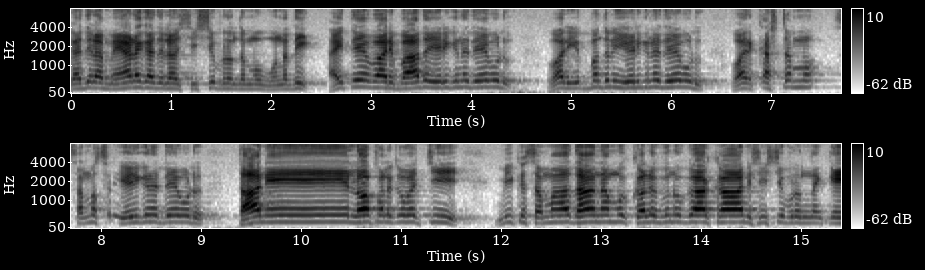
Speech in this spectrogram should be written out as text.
గదిలో మేడ గదిలో శిష్య బృందము ఉన్నది. అయితే వారి బాధ ఎరిగిన దేవుడు వారి ఇబ్బందులు ఎరిగిన దేవుడు వారి కష్టము సమస్యలు ఎరిగిన దేవుడు తానే లోపలికి వచ్చి మీకు సమాధానము కలుగునుగా కాని శిష్య బృందంకి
